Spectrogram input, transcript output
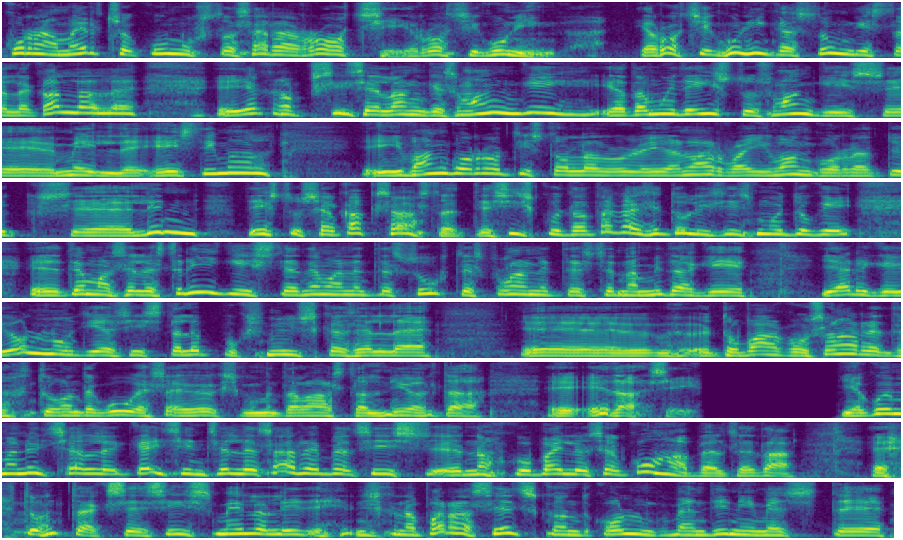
Kuramäe hertsog unustas ära Rootsi Rootsi kuninga ja Rootsi kuningas tungis talle kallale, Jakobs ise langes vangi ja ta muide istus vangis eh, meil Eestimaal. Ivangorodis, tollal oli Narva Ivangorod üks eh, linn, ta istus seal kaks aastat ja siis, kui ta tagasi tuli, siis muidugi eh, tema sellest riigist ja tema nendest suurtest plaanidest enam midagi järgi ei olnud ja siis ta lõpuks müüs ka selle Tobago saared tuhande kuuesaja üheksakümnendal aastal nii-öelda edasi ja kui ma nüüd seal käisin selle saare peal, siis noh, kui palju seal kohapeal seda eh, tuntakse, siis meil oli niisugune paras seltskond, kolmkümmend inimest eh,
